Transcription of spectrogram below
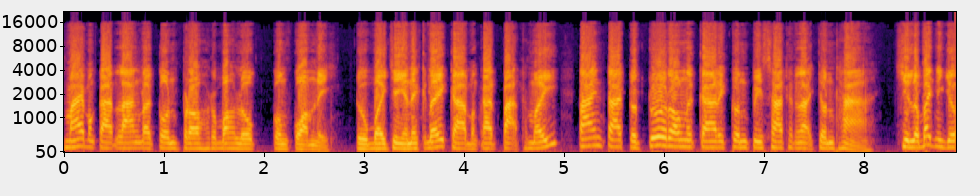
ខ្មែរបង្កើតឡើងដោយកូនប្រុសរបស់លោកកងគំនេះទោះបីជាយ៉ាងនេះក្តីការបង្កើតបកថ្មីតែងតែទទួលរងនឹងការរិះគន់ពីសាធារណជនថា ជាល្បិចនយោ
